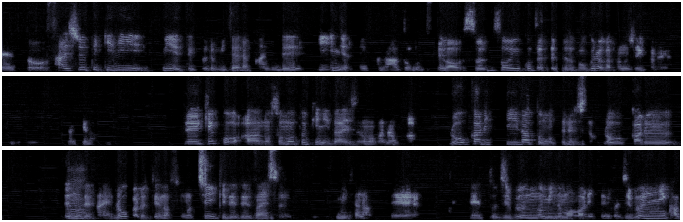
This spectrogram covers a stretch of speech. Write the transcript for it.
えっ、と、最終的に見えてくるみたいな感じでいいんじゃないかなと思ってそそういうことやってると僕らが楽しいからやってるだけなんで。で、結構、あの、その時に大事なのが、なんか、ローカリティだと思ってるんですよ。ローカルでのデザイン。ローカルっていうのはその地域でデザインするみたいなので、えっ、と、自分の身の回りというか、自分に関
